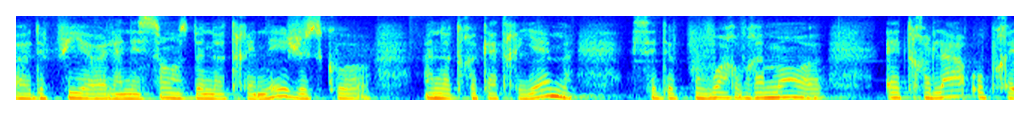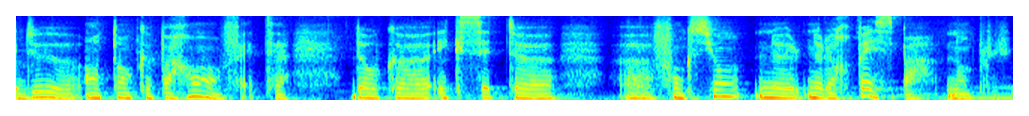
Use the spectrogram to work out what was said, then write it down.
euh, depuis la naissance de notre aîné jusqu'à notre quatrième. C'est de pouvoir vraiment être là auprès d'eux en tant que parents, en fait. Donc, et que cette fonction ne, ne leur pèse pas non plus.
